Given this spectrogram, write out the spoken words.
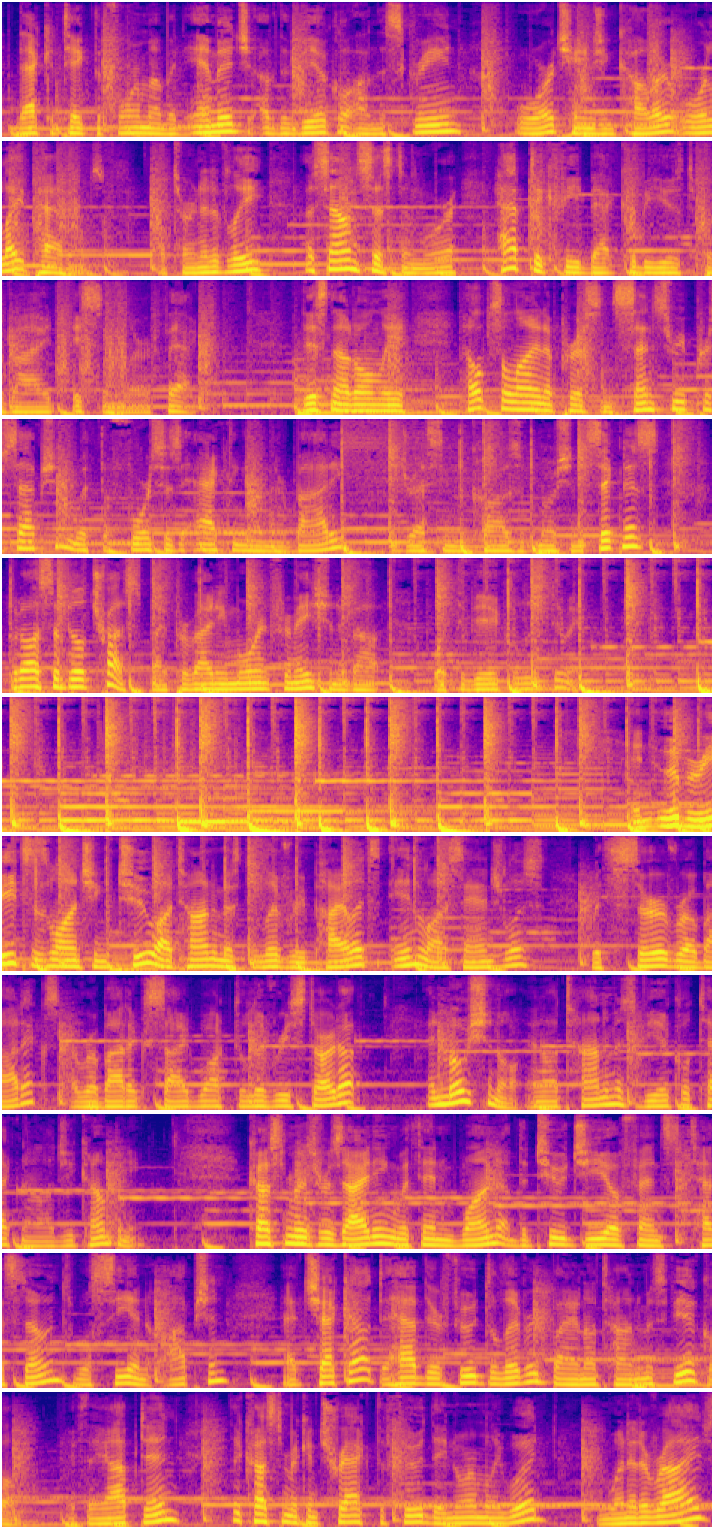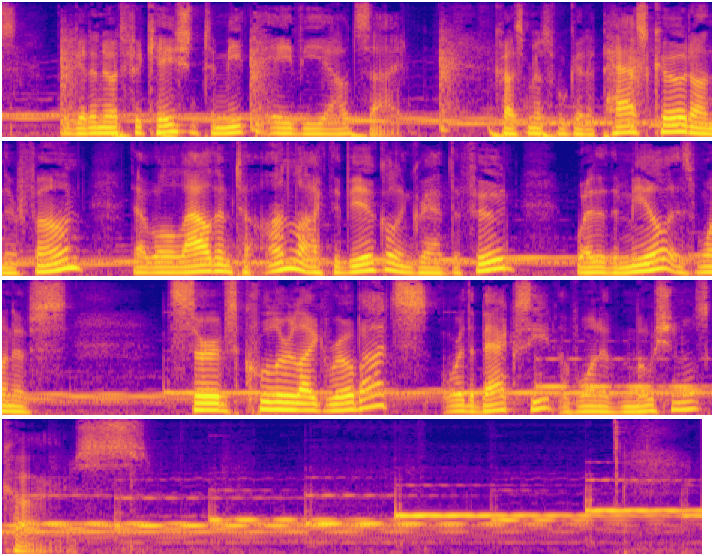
That could take the form of an image of the vehicle on the screen, or changing color or light patterns. Alternatively, a sound system or haptic feedback could be used to provide a similar effect. This not only helps align a person's sensory perception with the forces acting on their body, addressing the cause of motion sickness, but also build trust by providing more information about what the vehicle is doing. And Uber Eats is launching two autonomous delivery pilots in Los Angeles with Serve Robotics, a robotic sidewalk delivery startup, and Motional, an autonomous vehicle technology company. Customers residing within one of the two geofenced test zones will see an option at checkout to have their food delivered by an autonomous vehicle. If they opt in, the customer can track the food they normally would, and when it arrives, they'll get a notification to meet the AV outside. Customers will get a passcode on their phone that will allow them to unlock the vehicle and grab the food, whether the meal is one of Serve's cooler like robots or the back seat of one of Motional's cars.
